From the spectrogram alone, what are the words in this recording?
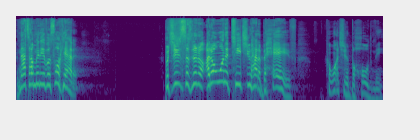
And that's how many of us look at it. But Jesus says, No, no, I don't want to teach you how to behave. I want you to behold me.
